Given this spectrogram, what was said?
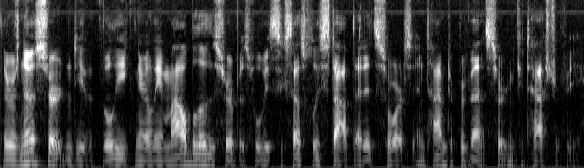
There is no certainty that the leak nearly a mile below the surface will be successfully stopped at its source in time to prevent certain catastrophe.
